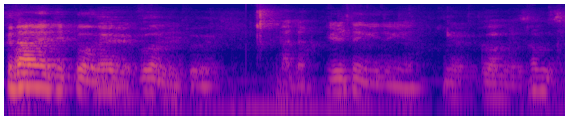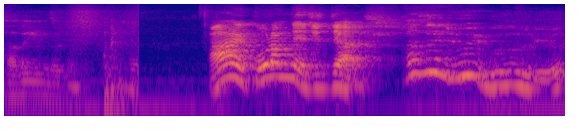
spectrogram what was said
그 다음에 뒷부. 네, 그 다음에 이쁘네. 맞아. 1등, 2등이야. 네, 그 다음에 3, 4등인 거죠. 아, 꼬랑네 진짜. 선생님, 저게 무슨 소리예요?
